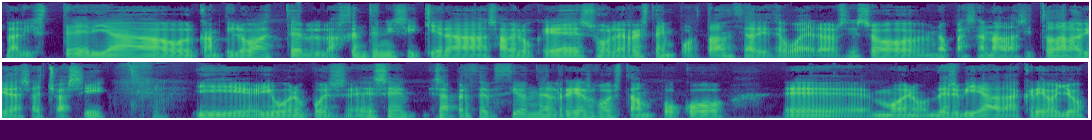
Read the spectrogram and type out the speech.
la listeria o el campylobacter, la gente ni siquiera sabe lo que es o le resta importancia, dice, bueno, si eso no pasa nada, si toda la vida se ha hecho así. Y, bueno, pues esa percepción del riesgo está un poco eh, bueno, desviada, creo yo.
